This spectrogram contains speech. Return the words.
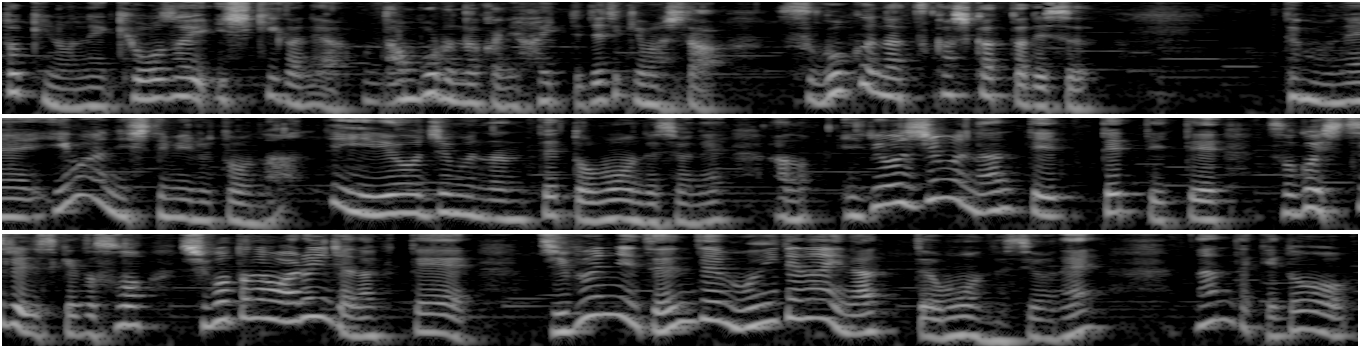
時のね教材意識がね段ボールの中に入って出てきました。すごく懐かしかったです。でもね今にしてみるとなんで医療事務なんてと思うんですよね。あの医療事務なんて言ってって言ってすごい失礼ですけどその仕事が悪いんじゃなくて自分に全然向いてないなって思うんですよね。なんだけど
